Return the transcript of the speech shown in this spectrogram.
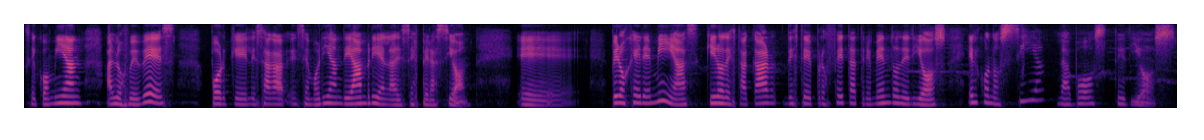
se comían a los bebés porque les eh, se morían de hambre y en la desesperación. Eh, pero Jeremías, quiero destacar de este profeta tremendo de Dios, él conocía la voz de Dios.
